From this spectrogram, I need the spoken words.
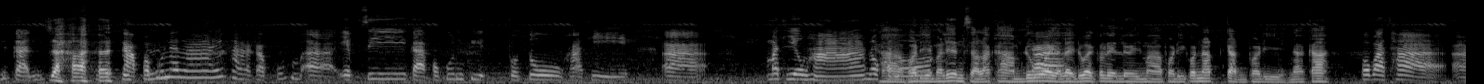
คือกันจ้ากับขอบคุณหลายๆค่ะกับคุณเอฟซีกับขอบคุณพี่โตโต้ค่ะที่อ่ามาเที่ยวหาเนาะค่ะค่ะเนาะพอดีมาเล่นสารคามด้วยค่ะ อะไรด้วยก็เลยเลยมาพอดีก็นัดกันพอดีนะคะ เพราะว่าถ้าอ่า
